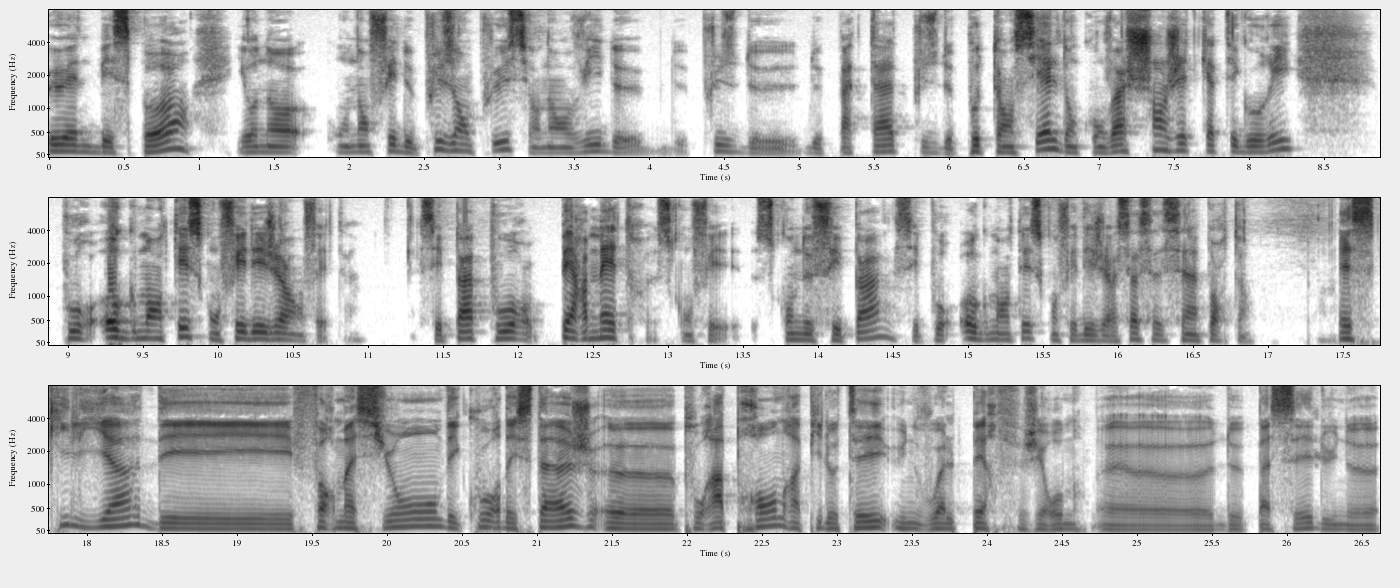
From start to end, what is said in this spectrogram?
ENB e Sport et on a on en fait de plus en plus et on a envie de, plus de, patates, plus de potentiel. Donc on va changer de catégorie pour augmenter ce qu'on fait déjà en fait. C'est pas pour permettre ce qu'on ne fait pas, c'est pour augmenter ce qu'on fait déjà. Ça c'est important. Est-ce qu'il y a des formations, des cours, des stages euh, pour apprendre à piloter une voile perf, Jérôme euh, De passer d'une,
